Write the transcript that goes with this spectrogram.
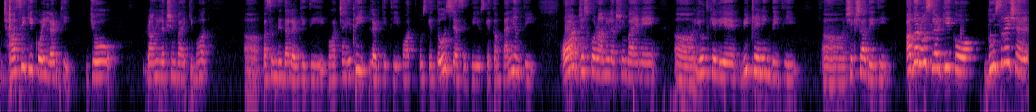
झांसी की कोई लड़की, जो रानी लक्ष्मीबाई की बहुत पसंदीदा लड़की थी, बहुत चहेती लड़की थी, बहुत उसके दोस्त जैसी थी, उसके कंपेनियन थी, और जिसको रानी लक्ष्मीबाई ने यूथ के लिए भी ट्रेनिंग दी थी शिक्षा दी थी। अगर उस लड़की को दूसरे शहर,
